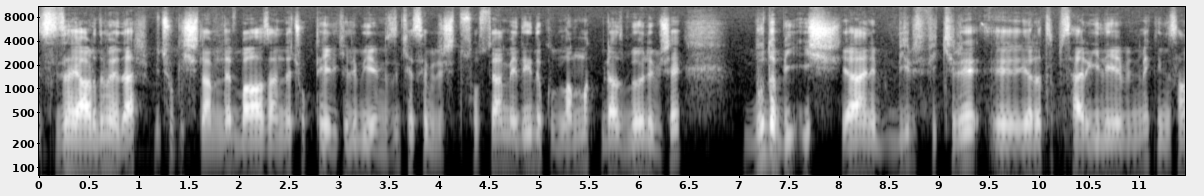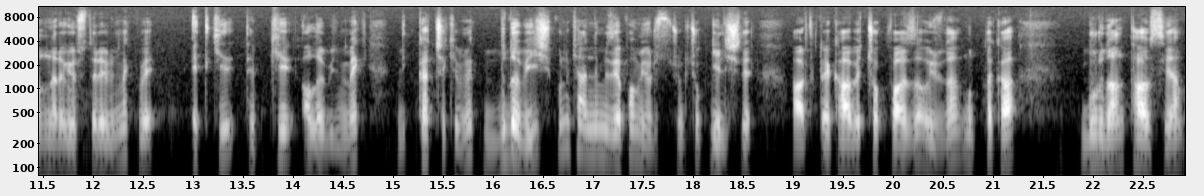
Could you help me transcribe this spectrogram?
size yardım eder birçok işlemde bazen de çok tehlikeli bir yerinizi kesebilir. İşte sosyal medyayı da kullanmak biraz böyle bir şey. Bu da bir iş yani bir fikri e, yaratıp sergileyebilmek, insanlara gösterebilmek ve etki, tepki alabilmek, dikkat çekebilmek bu da bir iş. Bunu kendimiz yapamıyoruz çünkü çok gelişti. Artık rekabet çok fazla. O yüzden mutlaka buradan tavsiyem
